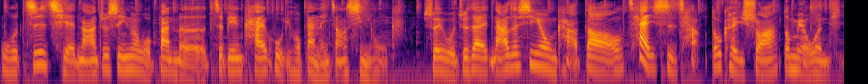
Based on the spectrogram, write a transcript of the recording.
我之前呢、就是因为我办了这边开户以后办了一张信用卡。所以我就在拿着信用卡到菜市场都可以刷，都没有问题。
